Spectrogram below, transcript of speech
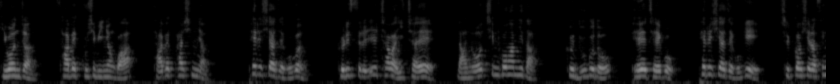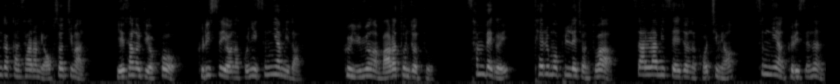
기원전 492년과 480년 페르시아 제국은 그리스를 1차와 2차에 나누어 침공합니다. 그 누구도 대제국 페르시아 제국이 질 것이라 생각한 사람이 없었지만 예상을 뒤엎고 그리스 연합군이 승리합니다. 그 유명한 마라톤 전투 300의 테르모필레 전투와 살라미스 해전을 거치며 승리한 그리스는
